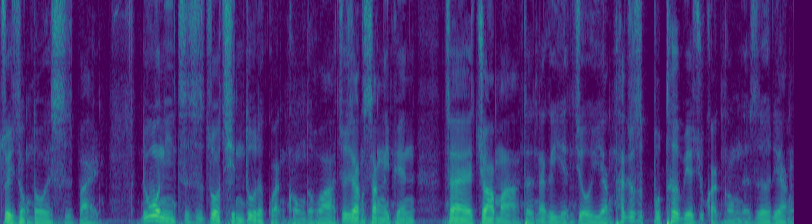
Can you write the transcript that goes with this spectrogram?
最终都会失败。如果你只是做轻度的管控的话，就像上一篇在 JAMA 的那个研究一样，它就是不特别去管控你的热量，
